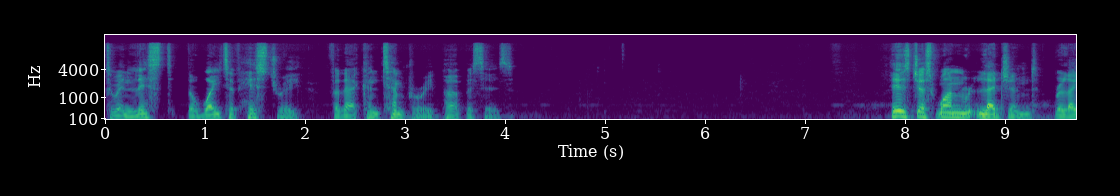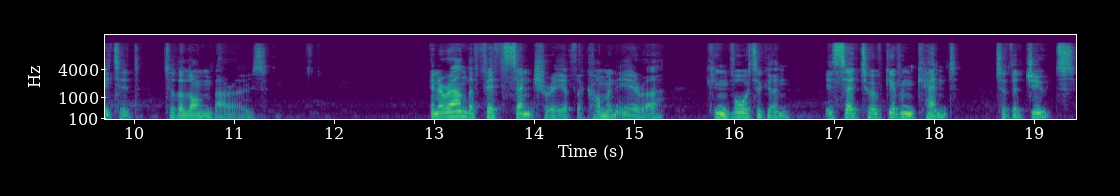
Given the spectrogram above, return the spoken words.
to enlist the weight of history for their contemporary purposes. Here's just one legend related to the Longbarrows. In around the 5th century of the Common Era, King Vortigern is said to have given Kent to the Jutes,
